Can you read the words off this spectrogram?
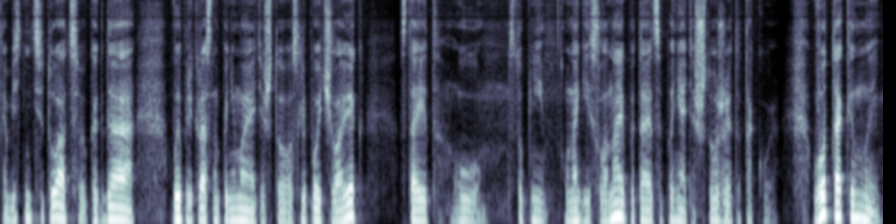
объяснить ситуацию, когда вы прекрасно понимаете, что слепой человек стоит у ступни у ноги слона и пытается понять, что же это такое. Вот так и мы.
